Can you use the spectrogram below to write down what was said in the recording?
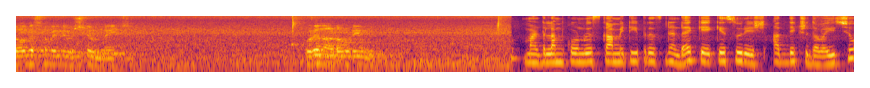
ലോകസഭയിൽ വിഷയം ഉന്നയിച്ചു. ഒരു നടപടിയും മണ്ഡലം Congress committee president K K Suresh അധ്യക്ഷത വഹിച്ചു.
